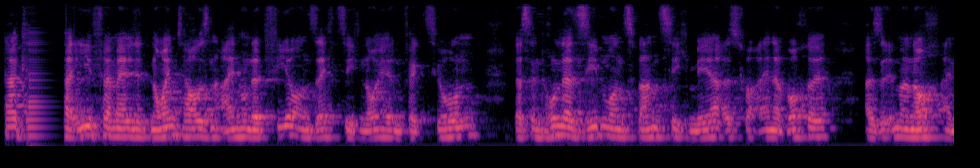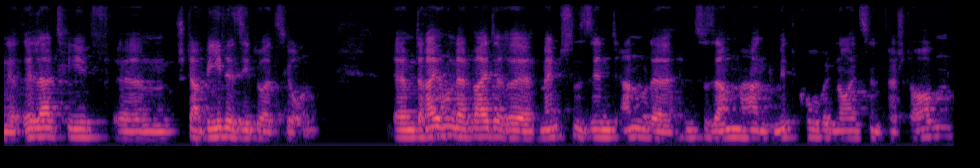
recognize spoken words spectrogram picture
RKI vermeldet 9.164 neue Infektionen. Das sind 127 mehr als vor einer Woche. Also immer noch eine relativ ähm, stabile Situation. 300 ähm, weitere Menschen sind an oder im Zusammenhang mit Covid-19 verstorben.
